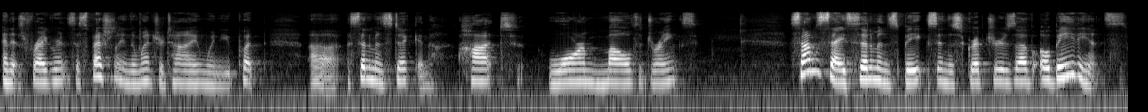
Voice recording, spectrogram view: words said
and its fragrance, especially in the wintertime when you put uh, a cinnamon stick in hot, warm, mulled drinks. Some say cinnamon speaks in the scriptures of obedience.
